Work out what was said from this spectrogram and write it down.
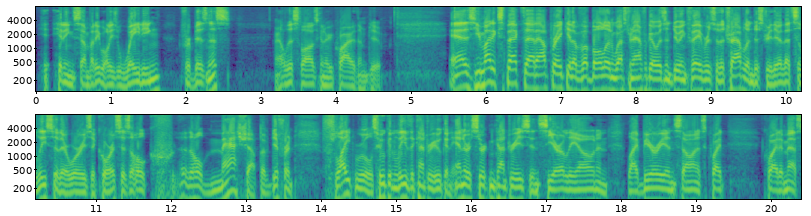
hitting somebody while he's waiting for business." Well, this law is going to require them to. As you might expect, that outbreak of Ebola in Western Africa isn't doing favors to the travel industry there. That's the least of their worries, of course. There's a whole the whole mashup of different flight rules: who can leave the country, who can enter certain countries in Sierra Leone and Liberia and so on. It's quite quite a mess.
